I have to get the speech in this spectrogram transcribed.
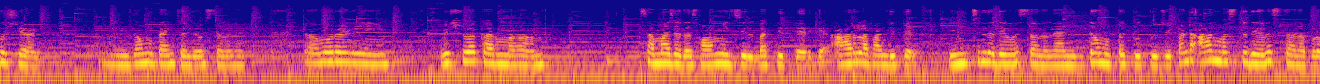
ಖುಷಿ ಇದೊಂದು ಟೆನ್ಷನ್ ದೇವಸ್ಥಾನ ನಮ್ಮೂರಲ್ಲಿ ವಿಶ್ವಕರ್ಮ ಸಮಾಜದ ಸ್ವಾಮೀಜಿ ಬತ್ತಿತ್ತೇರಿಗೆ ಆರ್ಲ ಬಂದಿತ್ತೇರು. ಇಂಚಿನ ದೇವಸ್ಥಾನ ನಾನು ಇದ್ದ ಮುಟ್ಟ ತುತ್ತುಜಿ ಪಂಡ ಆರ್ ಮಸ್ತ್ ದೇವಸ್ಥಾನ ಪುರ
